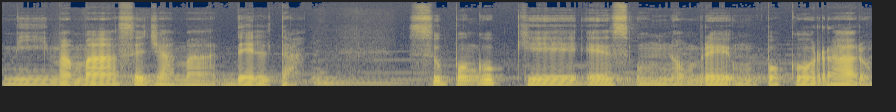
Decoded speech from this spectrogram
Mi mamá se llama Delta. Supongo que es un nombre un poco raro.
